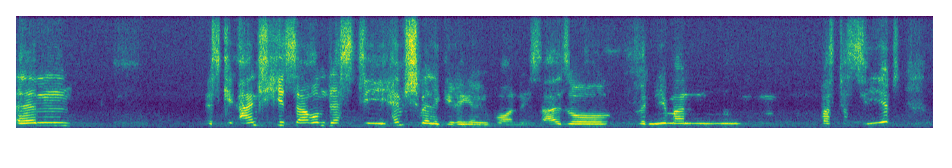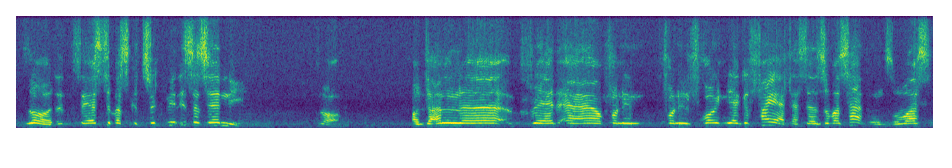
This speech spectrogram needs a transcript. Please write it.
Ähm, es geht eigentlich jetzt darum, dass die Hemmschwelle geringer geworden ist. Also wenn jemand was passiert, so, das Erste, was gezückt wird, ist das Handy. So. Und dann äh, wird er von den, von den Freunden ja gefeiert, dass er sowas hat. Und sowas,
